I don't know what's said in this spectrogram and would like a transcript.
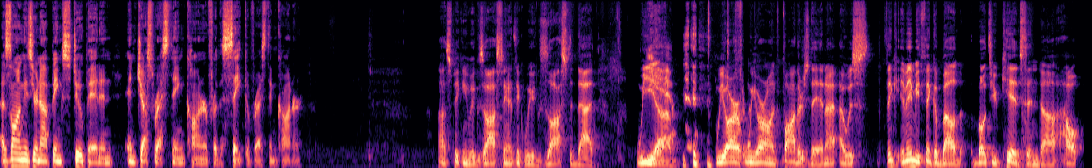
as long as you're not being stupid and and just resting Conner for the sake of resting Conner. Uh, speaking of exhausting, I think we exhausted that. We yeah. uh, we are we are on Father's Day, and I, I, was think it made me think about both you kids and uh, how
